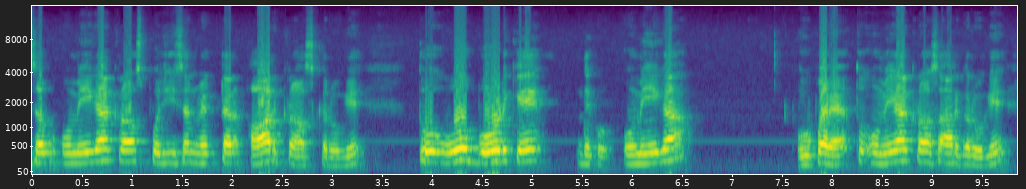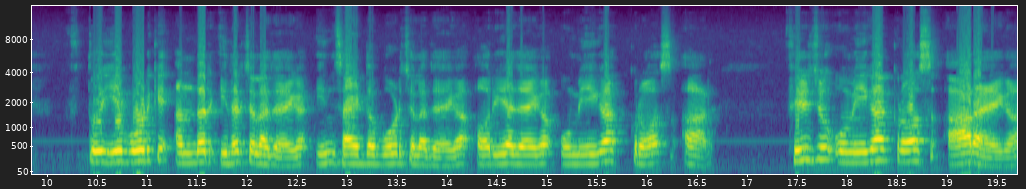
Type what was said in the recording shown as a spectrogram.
जब omega cross position vector R cross करोगे तो वो बोर्ड के, देखो, ओमेगा ऊपर है तो ओमेगा क्रॉस आर करोगे तो ये बोर्ड के अंदर इधर चला जाएगा इन साइड द बोर्ड चला जाएगा और यह जाएगा ओमेगा क्रॉस आर फिर जो ओमेगा क्रॉस आर आएगा,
